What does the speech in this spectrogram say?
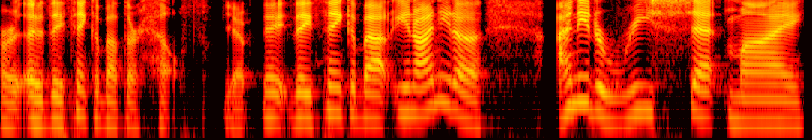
or uh, they think about their health. Yep. They they think about you know I need a I need to reset my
